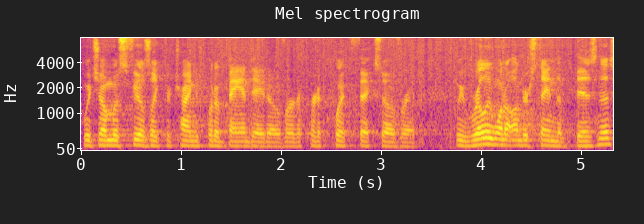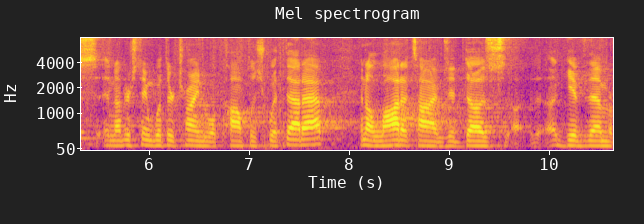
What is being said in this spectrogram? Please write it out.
which almost feels like they're trying to put a band-aid over it or put a quick fix over it. We really want to understand the business and understand what they're trying to accomplish with that app. And a lot of times it does uh, give them a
